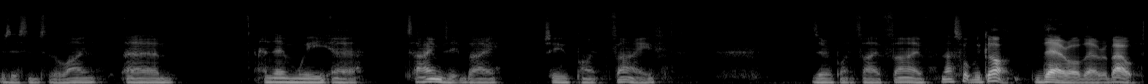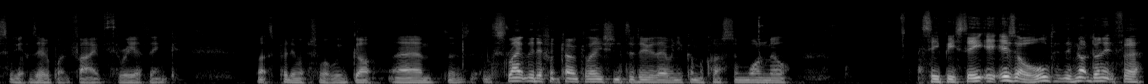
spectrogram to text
resistance to the line, um, and then we uh, times it by 2.5 0.55 and that's what we got there or thereabouts. We got 0.53 I think. That's pretty much what we've got. Um, so a slightly different calculation to do there when you come across some 1 mil CPC it is old. They've not done it for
